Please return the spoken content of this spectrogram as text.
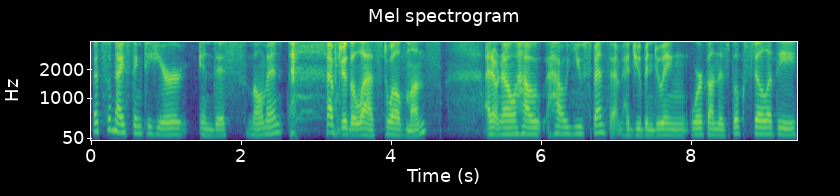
That's a nice thing to hear in this moment after the last 12 months. I don't know how how you spent them. Had you been doing work on this book still at the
